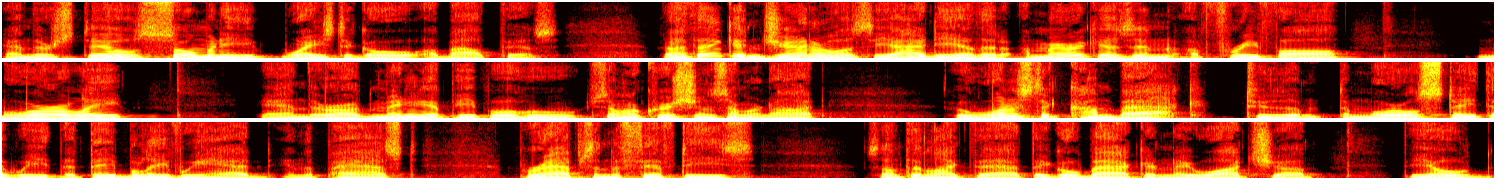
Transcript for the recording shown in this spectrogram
and there's still so many ways to go about this. But I think in general, it's the idea that America is in a free fall morally, and there are many people who, some are Christians, some are not, who want us to come back to the, the moral state that we that they believe we had in the past, perhaps in the 50s, something like that. They go back and they watch uh, the old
